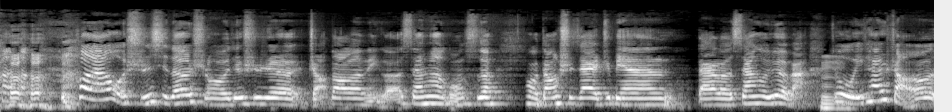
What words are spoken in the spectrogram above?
后来我实习的时候，就是找到了那个三分的公司，我当时在这边待了三个月吧。就我一开始找到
